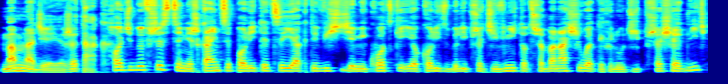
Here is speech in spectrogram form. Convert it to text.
Mam nadzieję, że tak. Choćby wszyscy mieszkańcy, politycy i aktywiści ziemi kłodzkiej i okolic byli przeciwni, to trzeba na siłę tych ludzi przesiedlić,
